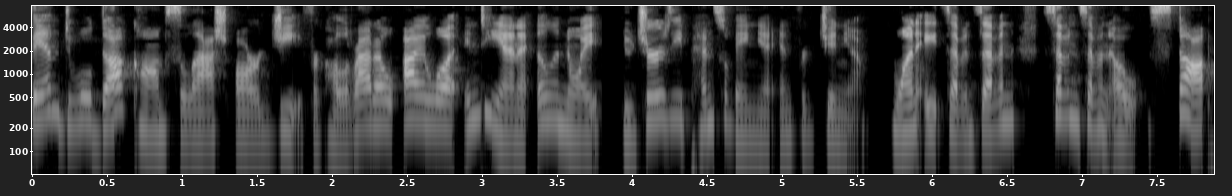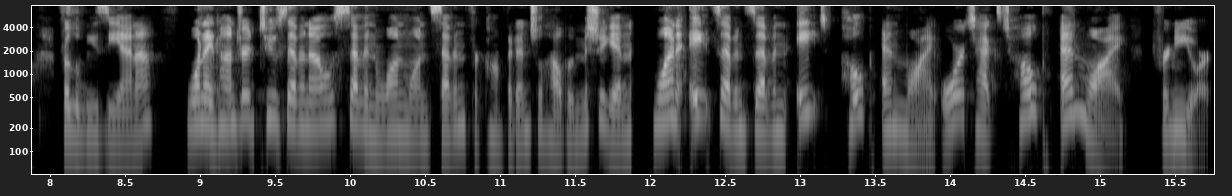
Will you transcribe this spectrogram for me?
fanduel.com slash RG for Colorado, Iowa, Indiana, Illinois, New Jersey, Pennsylvania, and Virginia, 1-877-770-STOP for Louisiana, 1-800-270-7117 for confidential help in Michigan, 1-877-8-HOPE-NY or text HOPE-NY for New York.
